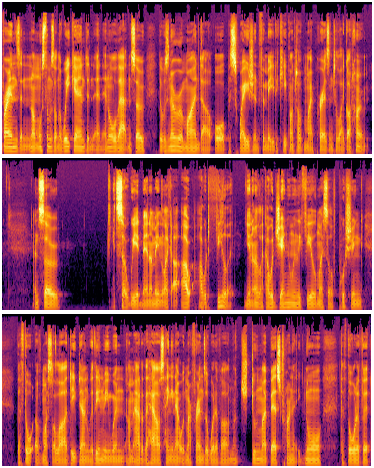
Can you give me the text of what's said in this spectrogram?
friends and non Muslims on the weekend and, and, and all that. And so there was no reminder or persuasion for me to keep on top of my prayers until I got home. And so it's so weird, man. I mean, like, I, I, I would feel it, you know, like I would genuinely feel myself pushing the thought of my salah deep down within me when I'm out of the house, hanging out with my friends or whatever. I'm not doing my best trying to ignore the thought of it.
